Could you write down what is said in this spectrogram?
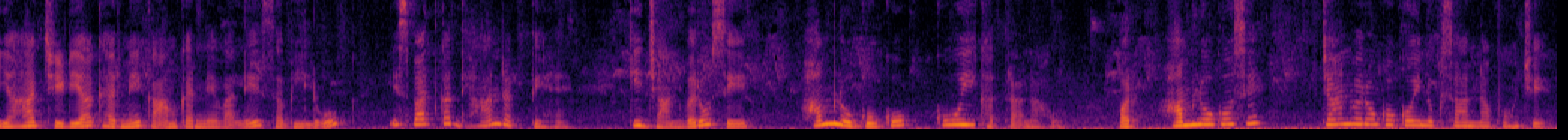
यहाँ चिड़िया घर में काम करने वाले सभी लोग इस बात का ध्यान रखते हैं कि जानवरों से हम लोगों को कोई खतरा ना हो और हम लोगों से जानवरों को कोई नुकसान ना पहुँचे।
